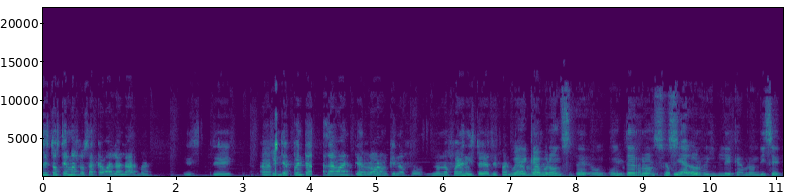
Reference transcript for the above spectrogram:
estos temas los sacaba la alarma. Este, a fin de cuentas daban terror, aunque no, fu- no, no fueran historias de fantasmas. Güey, ¿no? cabrón, eh, un, un Sí, terror social miedo. horrible, cabrón. Dice,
